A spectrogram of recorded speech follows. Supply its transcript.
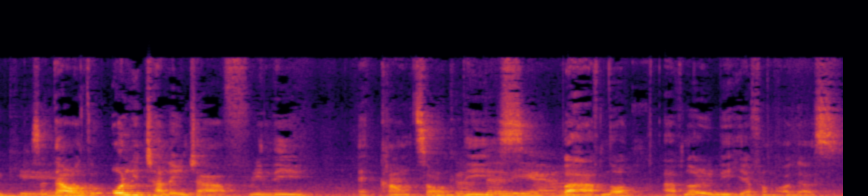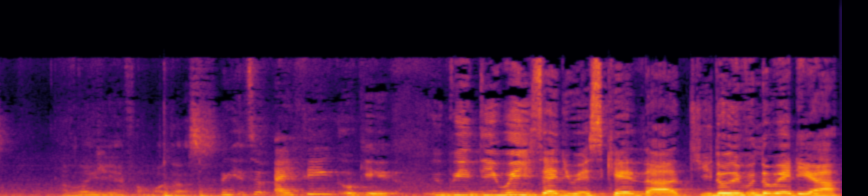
okay. So that was the only challenge I have really encountered on Encountered, this. yeah. But I have not, I have not really heard from others I'm not hearing from others. Okay, so I think okay, with the way you said you were scared that you don't even know where they are.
